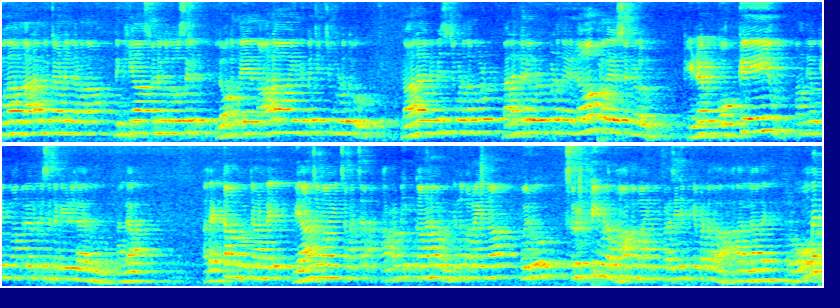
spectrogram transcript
മൂന്നാം നാലാം നൂറ്റാണ്ടിൽ നടന്ന നിഖ്യാസുനകദോസിൽ ലോകത്തെ നാലായി വിഭജിച്ചു കൊടുത്തു. നാലായി വിഭജിച്ചു കൊടുത്തപ്പോൾ മലങ്കര ഉൾപ്പെടുന്ന എല്ലാ പ്രദേശങ്ങളും കിഴക്കൊക്കെയും അന്ത്യോക്യൻ പാത്രിയർക്കിസിന്റെ കീഴിലായിരുന്നു. അല്ല അത് എട്ടാം നൂറ്റാണ്ടിൽ വ്യാജമായി ചമച്ച അറബിക്കാനോൻ എന്ന് പറയുന്ന ഒരു സൃഷ്ടിയുടെ ഭാഗമായി പ്രചരിപ്പിക്കപ്പെട്ടതാണ്. അതല്ലാതെ റോമൻ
